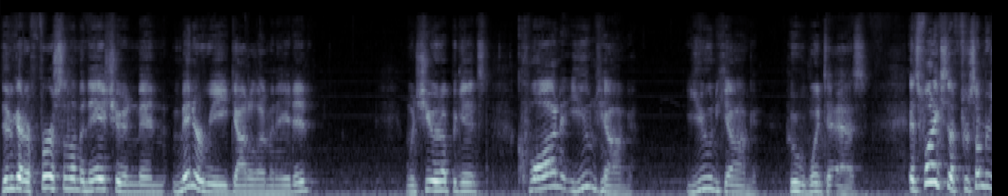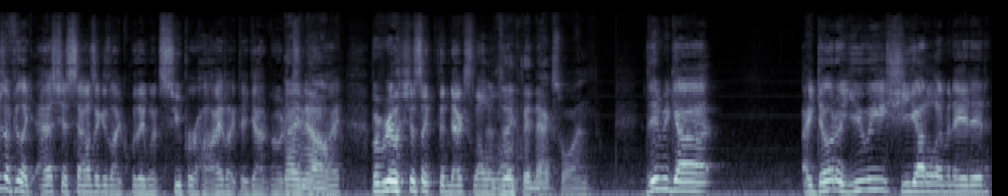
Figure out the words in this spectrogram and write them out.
Then we got our first elimination when Minari got eliminated when she went up against Kwon Yoonhyung, Yoonhyung, who went to S. It's funny because for some reason I feel like S just sounds like it's like when they went super high, like they got voted I super know. high, but really it's just like the next level. It's like the next one. Then we got Idota Yui, she got eliminated.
